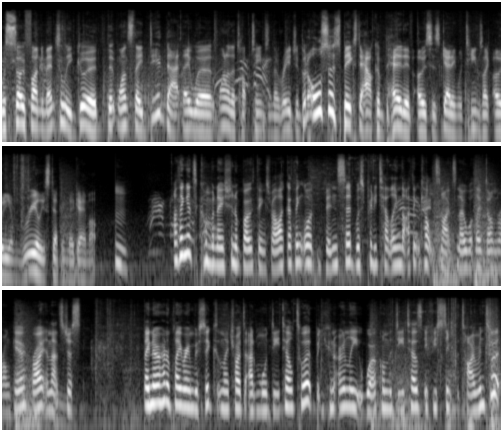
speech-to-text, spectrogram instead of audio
were so fundamentally good that once they did that, they were one of the top teams in the region. But it also speaks to how competitive OS is getting with teams like Odium really stepping their game up. Mm. I think it's a combination of both things, right? Like, I think what Vin said was pretty telling that I think Kelton Knights know what they've done wrong here, right? And that's mm. just they know how to play Rainbow Six and they tried to add more detail to it, but you can only work on the details if you sink the time into it,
